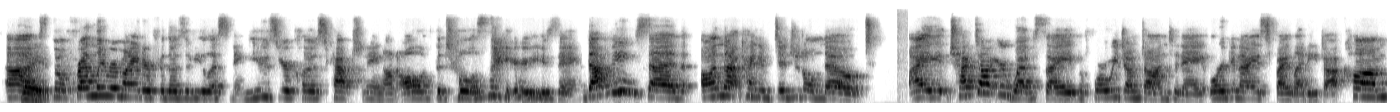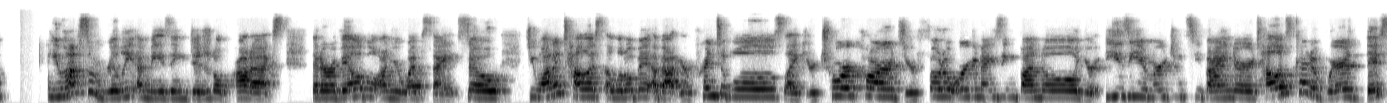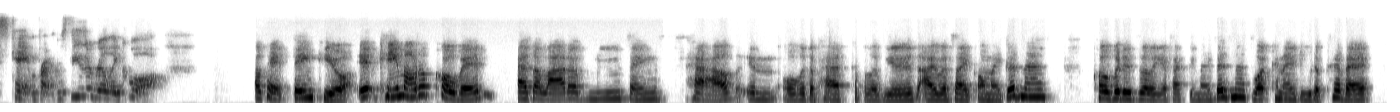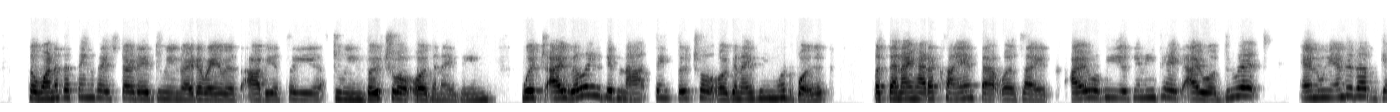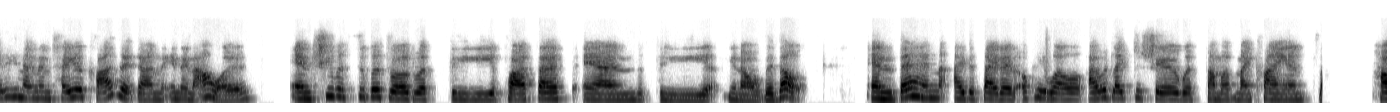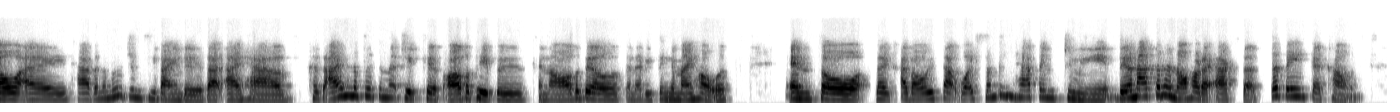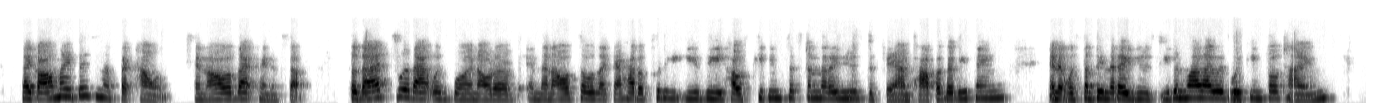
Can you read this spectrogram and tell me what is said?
Um, right. So, friendly reminder for those of you listening use your closed captioning on all of the tools that you're using. That being said, on that kind of digital note, I checked out your website before we jumped on today, organizedbylettie.com you have some really amazing digital products that are available on your website. So, do you want to tell us a little bit about your printables, like your chore cards, your photo organizing bundle, your easy emergency binder? Tell us kind of where this came from because these are really cool. Okay, thank you. It came out of COVID, as a lot of new things have in over the past couple of years. I was like, oh my goodness, COVID is really affecting my business. What can I do to pivot? So one of the things I started doing right away was obviously doing virtual organizing, which I really did not think virtual organizing would work. But then I had a client that was like, I will be your guinea pig, I will do it. And we ended up getting an entire closet done in an hour. And she was super thrilled with the process and the, you know, results. And then I decided, okay, well, I would like to share with some of my clients how I have an emergency binder that I have, because I'm the person that takes care of all the papers and all the bills and everything in my house. And so, like, I've always thought, well, if something happens to me, they're not going to know how to access the bank account, like all my business accounts and all of that kind of stuff. So that's where that was born out of. And then also, like, I have a pretty easy housekeeping system that I use to stay on top of everything. And it was something that I used even while I was working full time.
